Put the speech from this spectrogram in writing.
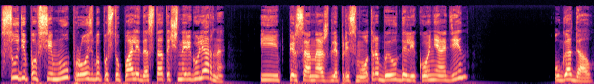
Судя по всему, просьбы поступали достаточно регулярно, и персонаж для присмотра был далеко не один. Угадал.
